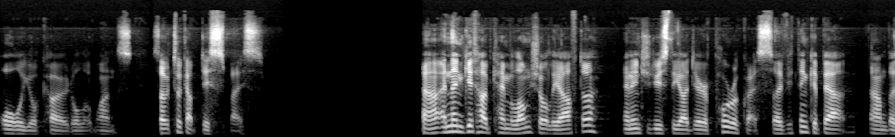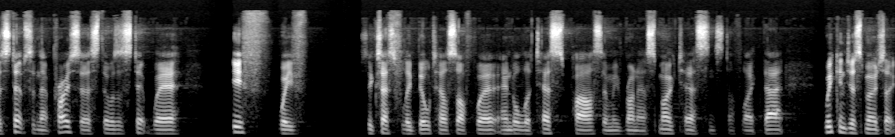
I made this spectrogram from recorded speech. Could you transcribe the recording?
all your code all at once. So it took up disk space. Uh, and then GitHub came along shortly after and introduced the idea of pull requests. So if you think about um, those steps in that process, there was a step where if we've successfully built our software and all the tests pass and we've run our smoke tests and stuff like that, we can just merge that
